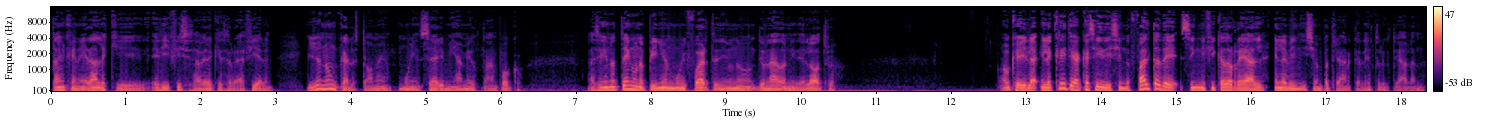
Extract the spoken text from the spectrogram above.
tan generales, que es difícil saber a qué se refieren. Y yo nunca los tomé muy en serio, mis amigos tampoco. Así que no tengo una opinión muy fuerte de uno de un lado ni del otro. Ok, y la, crítica acá sigue diciendo falta de significado real en la bendición patriarcal. Esto es lo que estoy hablando.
